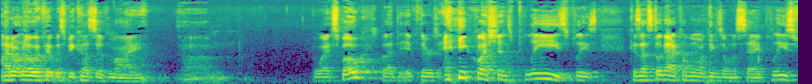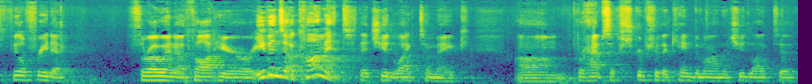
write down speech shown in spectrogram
I don't know if it was because of my um, the way I spoke, but if there's any questions, please, please, because I still got a couple more things I want to say, please feel free to throw in a thought here or even a comment that you'd like to make. Um, perhaps a scripture that came to mind that you'd like to,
